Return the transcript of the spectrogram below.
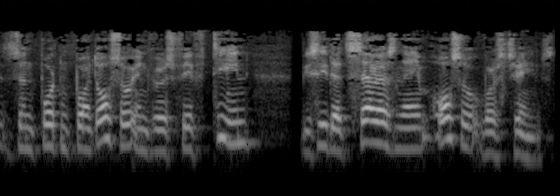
it's an important point also in verse 15. We see that Sarah's name also was changed.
